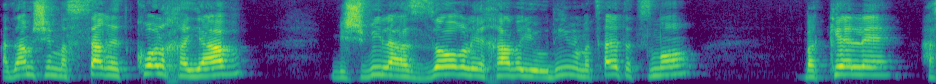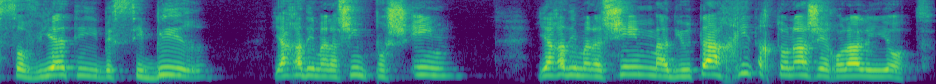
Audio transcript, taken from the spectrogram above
אדם שמסר את כל חייו בשביל לעזור לאחיו היהודים, ומצא את עצמו בכלא הסובייטי בסיביר, יחד עם אנשים פושעים, יחד עם אנשים מהדיוטה הכי תחתונה שיכולה להיות.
